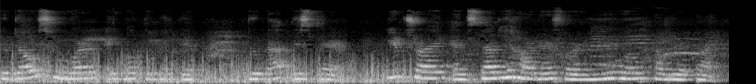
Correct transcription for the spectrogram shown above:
To those who weren't able to make it, do not despair. Keep trying and study harder for you will have your time.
